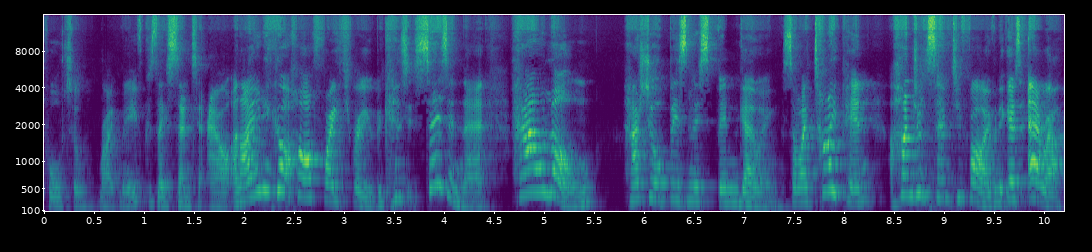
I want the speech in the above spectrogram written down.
portal Rightmove because they sent it out and i only got halfway through because it says in there how long has your business been going? So I type in 175 and it goes error,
